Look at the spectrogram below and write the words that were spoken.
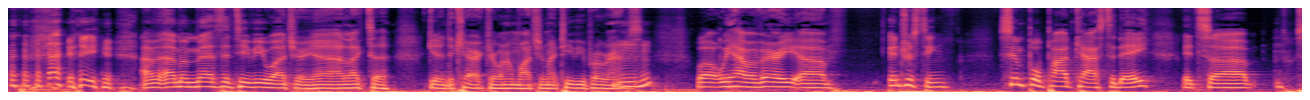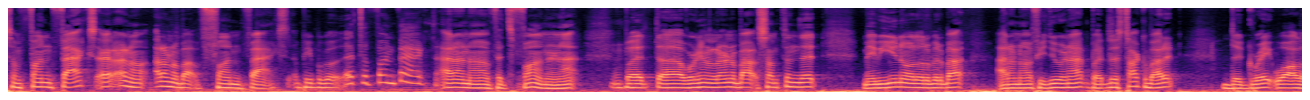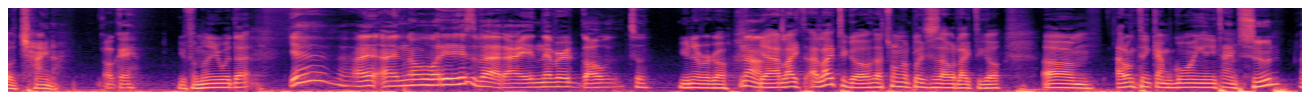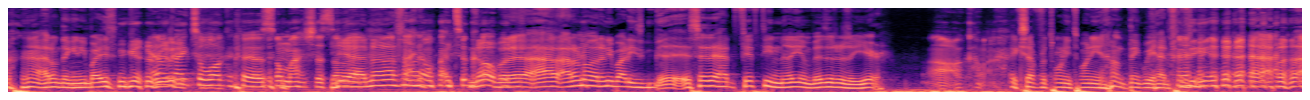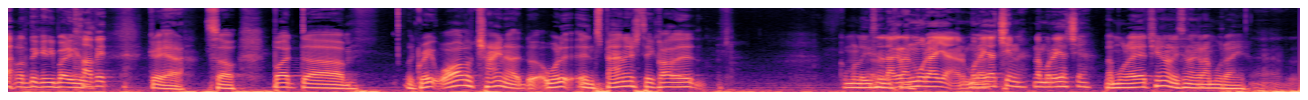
I'm, I'm a method TV watcher. Yeah, I like to get into character when I'm watching my TV programs. Mhm. Well, we have a very um interesting, simple podcast today. It's uh, some fun facts. I, don't know. I don't know about fun facts. People go, "That's a fun fact." I don't know if it's fun or not, but uh, we're gonna learn about something that maybe you know a little bit about. I don't know if you do or not, but let's talk about it. The Great Wall of China. Okay. You familiar with that? Yeah, I, I know what it is, but I never go to. You never go. No. Yeah, I'd like I'd like to go. That's one of the places I would like to go. Um, I don't think I'm going anytime soon. I don't think anybody's gonna I don't really. like to walk uh, so much. So yeah, no, that's I don't want to go. No, but uh, I, I don't know that anybody's. It said it had 15 million visitors a year, oh come on, except for 2020. I don't think we had 50. I, don't, I don't think anybody was. COVID. Yeah. So, but um, the Great Wall of China. What in Spanish they call it? ¿Cómo le dicen? La Gran Muralla, muralla china, la muralla china, La muralla china o le dicen la gran muralla.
